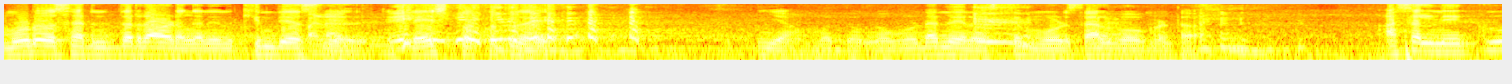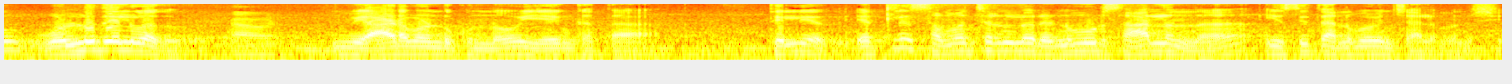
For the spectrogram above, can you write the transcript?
మూడోసారి నిద్ర రావడం కానీ నేను కింద వేస్తుంది లేచి తొక్కుతుంది ఈ అమ్మ దొంగ మూడ నేను వస్తే మూడు సార్లు పోమంటావా అసలు నీకు ఒళ్ళు తెలియదు. నువ్వు ఆడ వండుకున్నావు ఏం కథ? తెలియదు. ఎట్లీస్ట్ సంవత్సరంలో రెండు మూడు సార్లన్నా ఈ స్థితి అనుభవించాలి మనిషి.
